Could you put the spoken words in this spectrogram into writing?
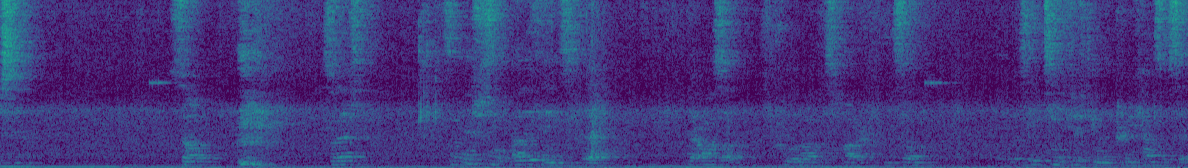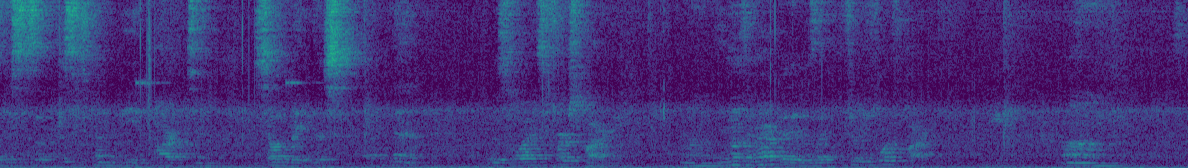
So, so there's some interesting other things that that are also cool about this park. And so it was 1850 when the Privy Council said this is a, this is going to be a park to celebrate this event. It was Hawaii's first park. Um, in North America, it was like the 34th park. Um,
